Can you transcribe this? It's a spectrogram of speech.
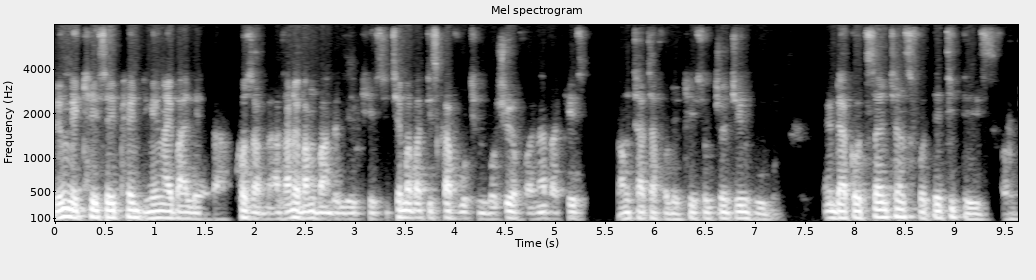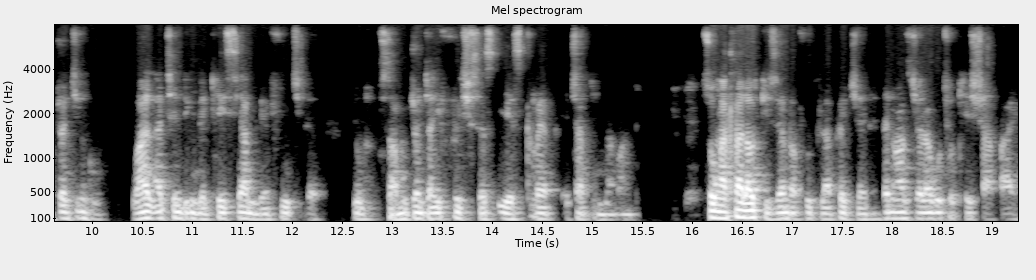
Benginecase eyipending engayibaleka because azange bangibambe le case. Ithe mabadiscover ukuthi ngiboshiwe for another case bangithatha for the case yokutshontsha ingubo. And I got sentenced for 30 days for drinking while attending the case yami le futhi le samtshontsha i-fridge ye-scrap ejardini labantu so ngahlala uDecember futhi lapha ejele then ngazitshela ukuthi okay sharp hayi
